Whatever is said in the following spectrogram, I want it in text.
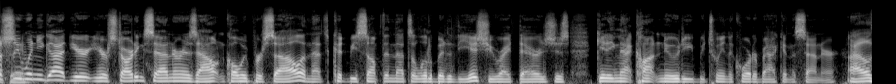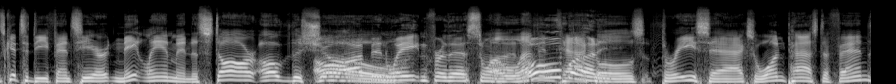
especially when you got your, your starting center is out and Colby Pursell, and that could be something that's a little bit of the issue right there is just getting that continuity between the quarterback and the center. all right, let's get to defense here. Nate Landman, the star of the show. Oh, I've been waiting for this one. 11 oh, buddy. tackles, three sacks, one pass defensed,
